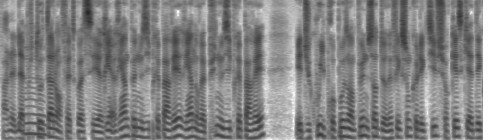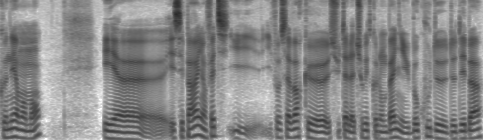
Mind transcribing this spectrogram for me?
enfin, la- la plus Mm. totale, en fait. quoi. C'est rien, rien ne peut nous y préparer, rien n'aurait pu nous y préparer. Et du coup, il propose un peu une sorte de réflexion collective sur qu'est-ce qui a déconné à un moment. Et, et c'est pareil, en fait, il, il faut savoir que suite à la tuerie de Columbine, il y a eu beaucoup de, de débats,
